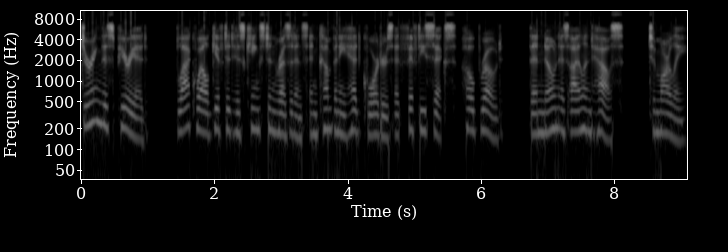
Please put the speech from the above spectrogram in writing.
During this period, Blackwell gifted his Kingston residence and company headquarters at 56 Hope Road, then known as Island House, to Marley.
